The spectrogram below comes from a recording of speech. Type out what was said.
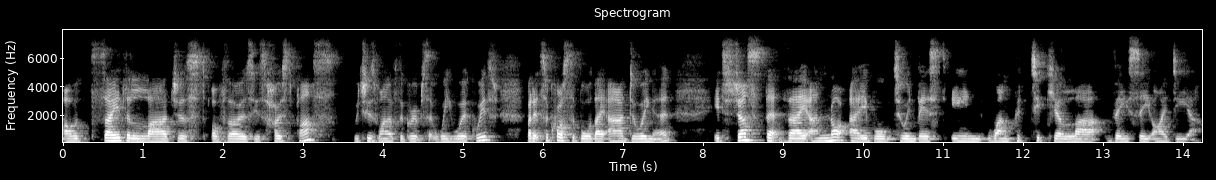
I would say the largest of those is Hostplus, which is one of the groups that we work with, but it's across the board. They are doing it. It's just that they are not able to invest in one particular VC idea.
